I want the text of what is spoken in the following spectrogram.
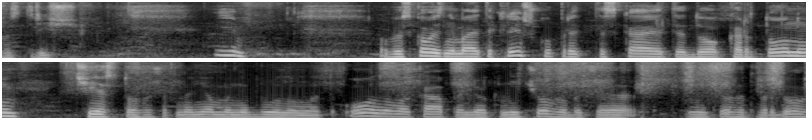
гостріші. І обов'язково знімаєте кришку, притискаєте до картону чистого, щоб на ньому не було от, олова, капельок, нічого, бо це нічого твердого,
